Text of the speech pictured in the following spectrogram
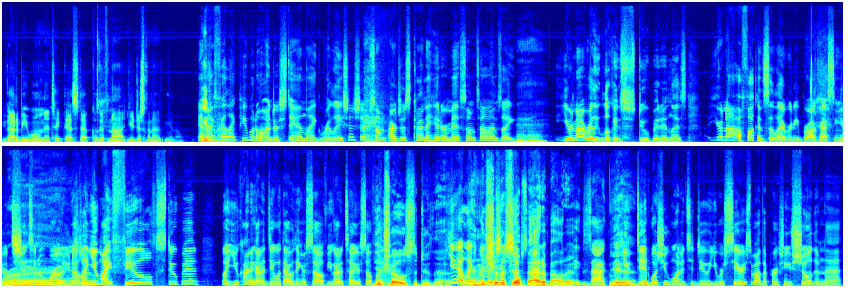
you got to be willing to take that step, because if not, you're just gonna, you know. and I know- feel like people don't understand like relationships. Some are just kind of hit or miss sometimes. Like Mhm. you're not really looking stupid unless you're not a fucking celebrity broadcasting your shit to the world. You know, like you might feel stupid, but you kind of got to deal with that within yourself. You got to tell yourself you like, chose to do that. yeah, like and you shouldn't feel bad about it. Exactly. Yeah. you did what you wanted to do. You were serious about the person. You showed them that.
